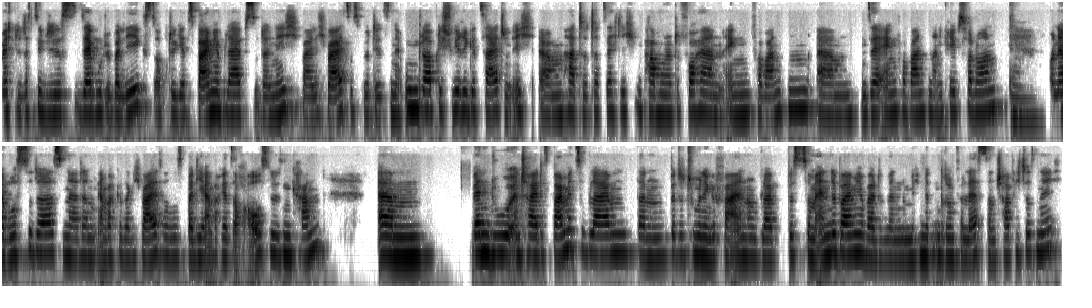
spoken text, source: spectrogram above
möchte, dass du dir das sehr gut überlegst, ob du jetzt bei mir bleibst oder nicht, weil ich weiß, es wird jetzt eine unglaublich schwierige Zeit und ich ähm, hatte tatsächlich ein paar Monate vorher einen engen Verwandten, ähm, einen sehr engen Verwandten an Krebs verloren. Mhm. Und er wusste das und er hat dann einfach gesagt, ich weiß, was es bei dir einfach jetzt auch auslösen kann. Ähm, wenn du entscheidest, bei mir zu bleiben, dann bitte tu mir den Gefallen und bleib bis zum Ende bei mir, weil wenn du mich mittendrin verlässt, dann schaffe ich das nicht.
